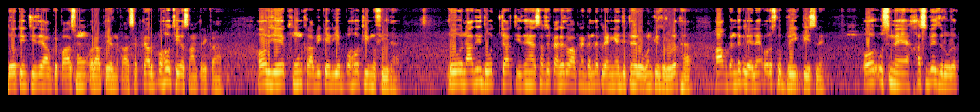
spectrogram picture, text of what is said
दो तीन चीज़ें आपके पास हों और आप तेल निकाल सकते हैं। और बहुत ही आसान तरीका है। और ये खून खराबी के लिए बहुत ही मुफीद है। तो नादी दो चार चीज़ें हैं। सबसे पहले तो आपने गंदक लेनी है जितने रोगन की ज़रूरत है। आप गंदक ले लें और उसको ब्रीक पीस लें। और उसमें हसब ज़रूरत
